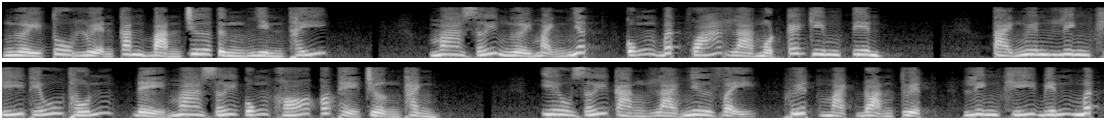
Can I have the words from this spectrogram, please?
Người tu luyện căn bản chưa từng nhìn thấy. Ma giới người mạnh nhất, cũng bất quá là một cái kim tiên. Tài nguyên linh khí thiếu thốn, để ma giới cũng khó có thể trưởng thành. Yêu giới càng là như vậy, huyết mạch đoạn tuyệt, linh khí biến mất.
